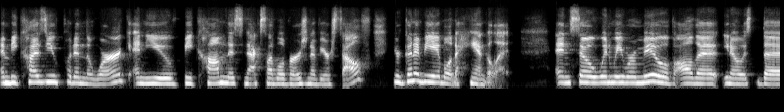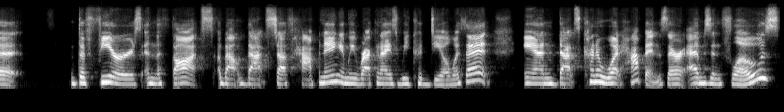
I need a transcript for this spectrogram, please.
And because you've put in the work and you've become this next level version of yourself, you're going to be able to handle it. And so when we remove all the, you know, the the fears and the thoughts about that stuff happening and we recognize we could deal with it. And that's kind of what happens. There are ebbs and flows.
